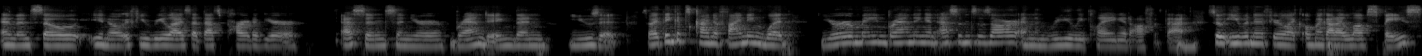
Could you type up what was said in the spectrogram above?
And then so you know if you realize that that's part of your essence and your branding then use it. So i think it's kind of finding what your main branding and essences are and then really playing it off of that. Mm-hmm. So even if you're like, oh my God, I love space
